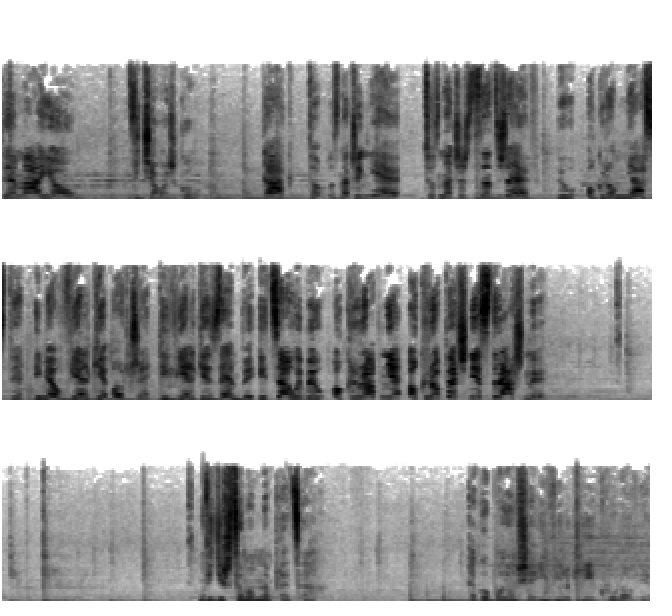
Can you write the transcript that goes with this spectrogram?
Te mają! Widziałaś go? Tak, to znaczy nie. To znaczy za drzew. Był ogromniasty i miał wielkie oczy i wielkie zęby i cały był okropnie, okropecznie straszny. Widzisz, co mam na plecach? Tego boją się i wilki, i królowie.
